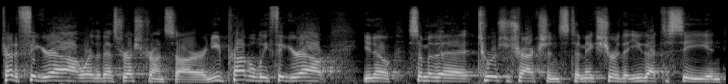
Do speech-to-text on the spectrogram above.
try to figure out where the best restaurants are and you'd probably figure out you know some of the tourist attractions to make sure that you got to see and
